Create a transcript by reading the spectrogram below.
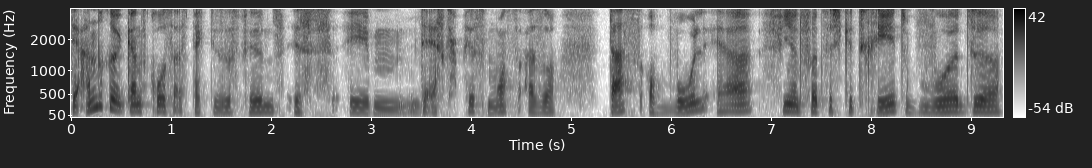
Der andere ganz große Aspekt dieses Films ist eben der Eskapismus, also das, obwohl er 44 gedreht wurde,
